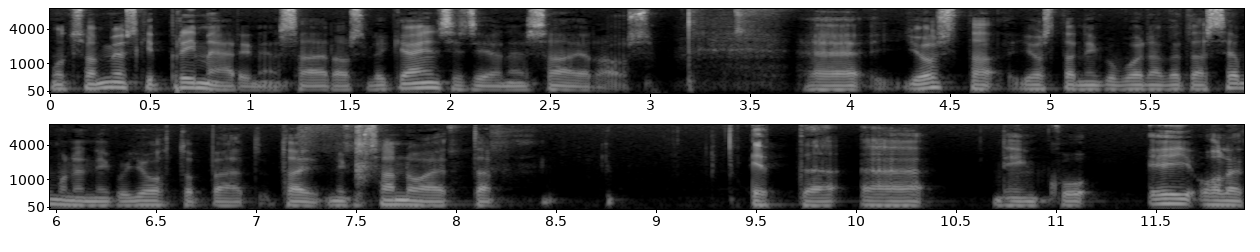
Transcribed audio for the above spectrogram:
mutta se on myöskin primäärinen sairaus, eli ensisijainen sairaus, josta, josta niin kuin voidaan vetää semmoinen niin johtopäät, tai niin kuin sanoa, että, että ää, niin kuin ei ole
